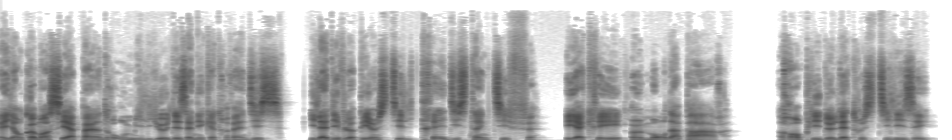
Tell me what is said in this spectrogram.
Ayant commencé à peindre au milieu des années 90, il a développé un style très distinctif et a créé un monde à part, rempli de lettres stylisées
